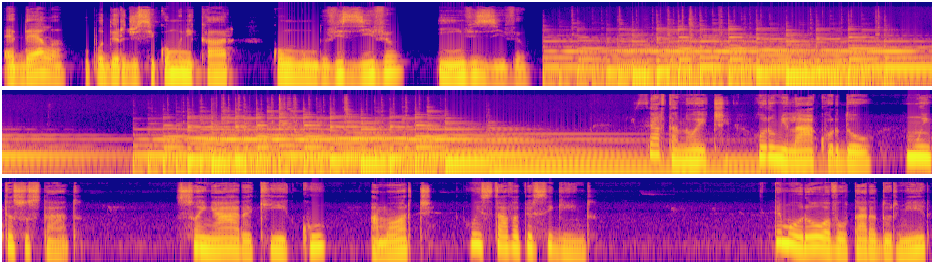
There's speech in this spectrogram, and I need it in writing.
É dela o poder de se comunicar com o mundo visível e invisível. Certa noite, Orumilá acordou muito assustado. Sonhara que Iku, a morte, o estava perseguindo. Demorou a voltar a dormir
